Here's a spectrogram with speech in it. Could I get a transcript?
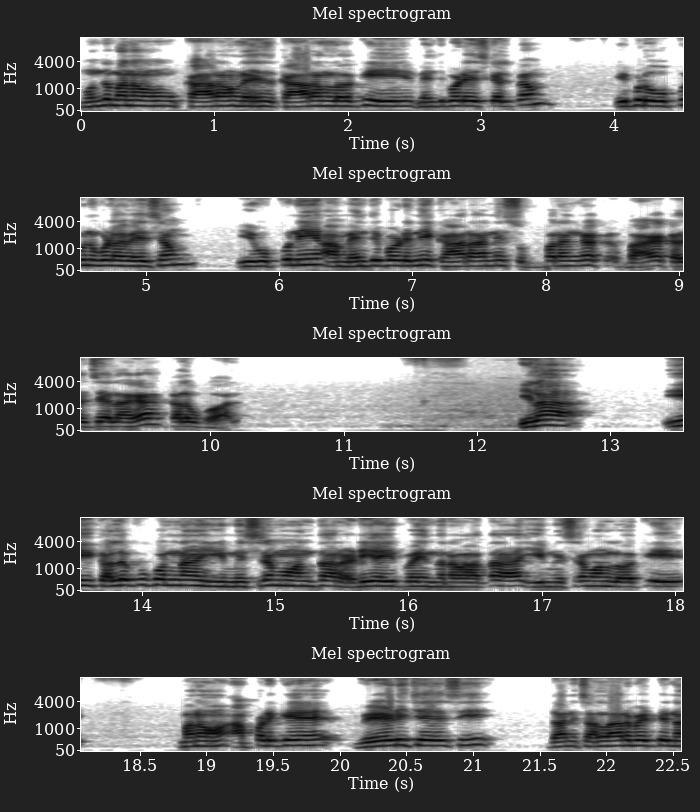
ముందు మనం కారం లే- కారంలోకి మెంతి పొడి వేసి కలిపాం. ఇప్పుడు ఉప్పును కూడా వేసాం. ఈ ఉప్పుని ఆ మెంతి పొడిని కారాన్ని శుభ్రంగా బాగా కలిసేలాగా కలుపుకోవాలి. ఇలా ఈ కలుపుకున్న ఈ మిశ్రమం అంతా రెడీ అయిపోయిన తర్వాత ఈ మిశ్రమంలోకి మనం అప్పటికే వేడి చేసి దాన్ని చల్లారబెట్టిన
